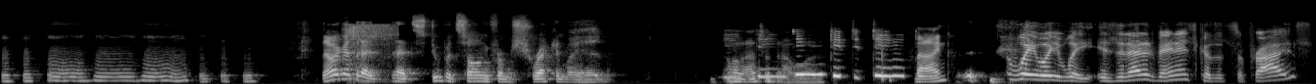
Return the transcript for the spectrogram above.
Now I got that, that stupid song from Shrek in my head. Oh, that's what that was. Nine. Wait, wait, wait. Is it at advantage because it's surprise?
